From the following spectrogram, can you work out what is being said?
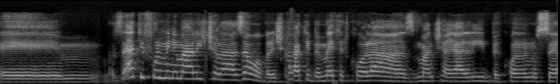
אמ, זה היה תפעול מינימלי של הזהו, אבל השקעתי באמת את כל הזמן שהיה לי בכל נושא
